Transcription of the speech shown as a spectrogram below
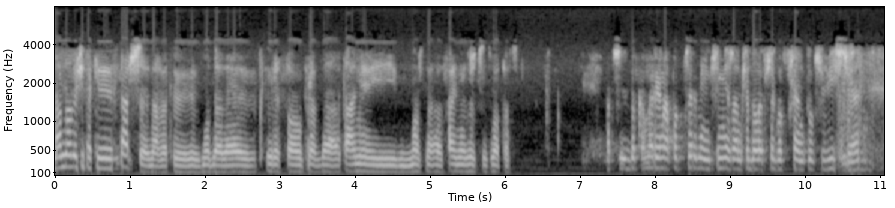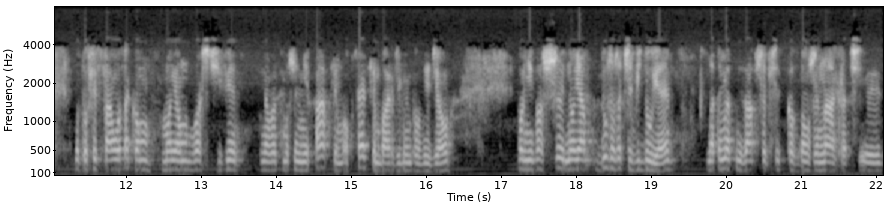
Mam na myśli takie starsze nawet modele, które są, prawda, tanie i można fajne rzeczy złapać. Znaczy do kamery na podczerwień przymierzam się do lepszego sprzętu oczywiście, bo to się stało taką moją właściwie nawet może nie pasją, obsesją bardziej bym powiedział, ponieważ no ja dużo rzeczy widuję, natomiast nie zawsze wszystko zdążę nagrać. Yy,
